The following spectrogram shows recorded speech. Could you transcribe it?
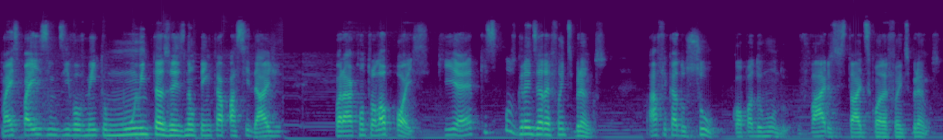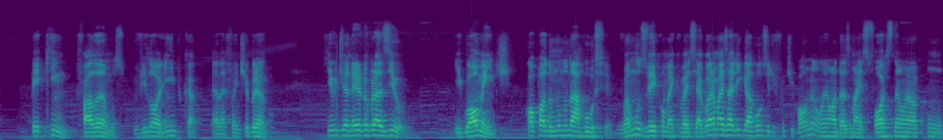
Mas países em desenvolvimento muitas vezes não têm capacidade para controlar o pós, que é que são os grandes elefantes brancos. África do Sul, Copa do Mundo, vários estádios com elefantes brancos. Pequim, falamos, Vila Olímpica, elefante branco. Rio de Janeiro no Brasil, igualmente. Copa do Mundo na Rússia. Vamos ver como é que vai ser agora, mas a Liga Russa de Futebol não é uma das mais fortes, não é uma com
